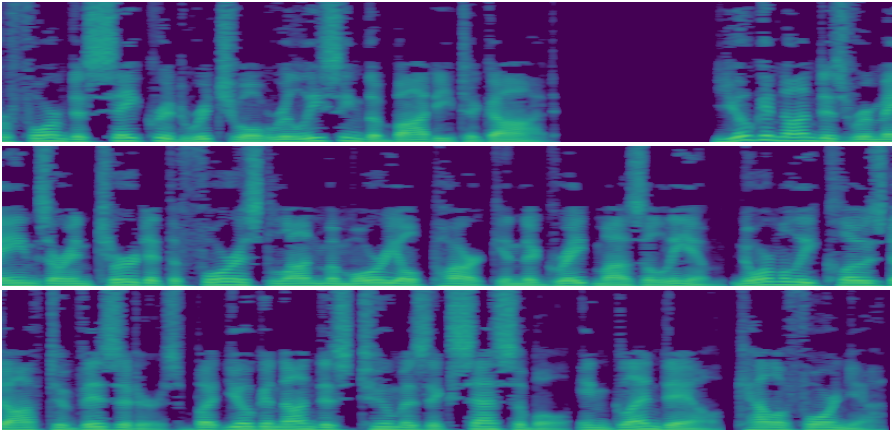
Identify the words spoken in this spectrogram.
performed a sacred ritual releasing the body to God. Yogananda's remains are interred at the Forest Lawn Memorial Park in the Great Mausoleum normally closed off to visitors but Yogananda's tomb is accessible in Glendale, California.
